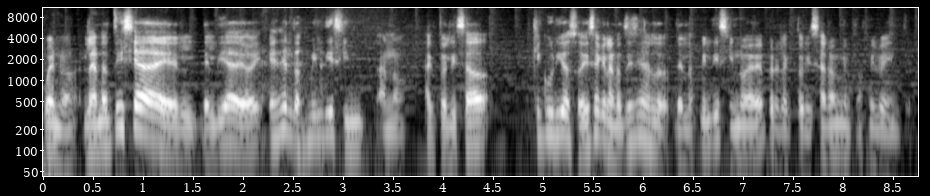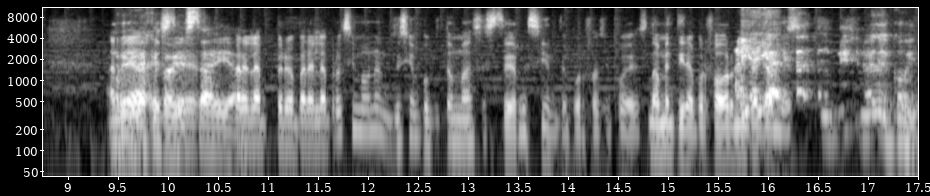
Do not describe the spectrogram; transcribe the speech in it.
Bueno, la noticia del, del día de hoy es del 2019, ah no, actualizado. Qué curioso, dice que la noticia es del- del 2019, pero la actualizaron en el 2020. Para que Andrea, que todavía este, está ahí. ah. Para la, pero para la próxima una noticia un poquito más este, reciente, porfa, si puedes. No, mentira, por favor, Ah, nunca ya, cambies. esa 2019 del COVID.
